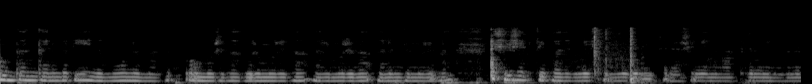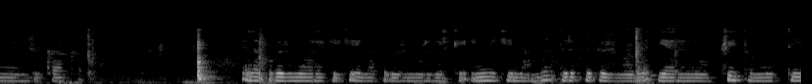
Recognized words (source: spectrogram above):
ஓம் கணபதியை நமோ நமக. ஓம் முருகா குருமுருகா அருமுருகா அனந்த முருகா சிவசக்தி பாலங்களே சண்முகனே சராசனின் வாக்கிலும் நினைவிலும் நின்று காக்க. எல்லா புகழும் ஆரோக்கியக்கு எல்லா புகழும் முருகருக்கு. இன்னைக்கு நம்ம திருப்புகழோட இரநூற்றி தொண்ணூற்றி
